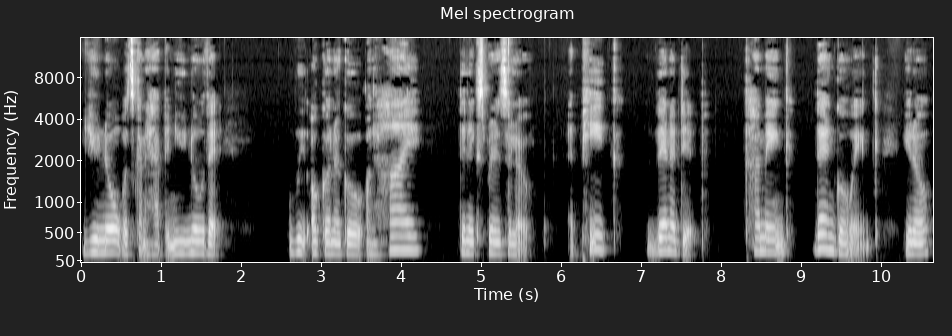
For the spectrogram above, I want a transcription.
You know what's going to happen. You know that we are going to go on a high, then experience a low, a peak, then a dip, coming, then going. You know,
